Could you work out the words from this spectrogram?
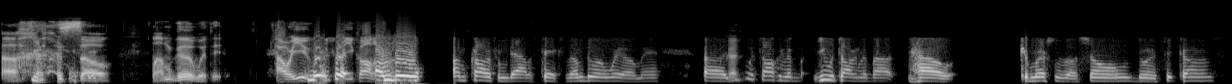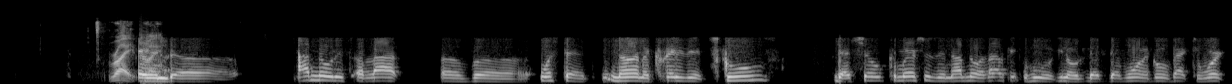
Uh, so I'm good with it. How are you? Yes, Where are you calling? I'm from? doing. I'm calling from Dallas, Texas. I'm doing well, man. Uh, Okay. You were talking about you were talking about how commercials are shown during sitcoms, Right, right. and uh, I noticed a lot of uh, what's that non-accredited schools that show commercials, and I know a lot of people who you know that, that want to go back to work.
